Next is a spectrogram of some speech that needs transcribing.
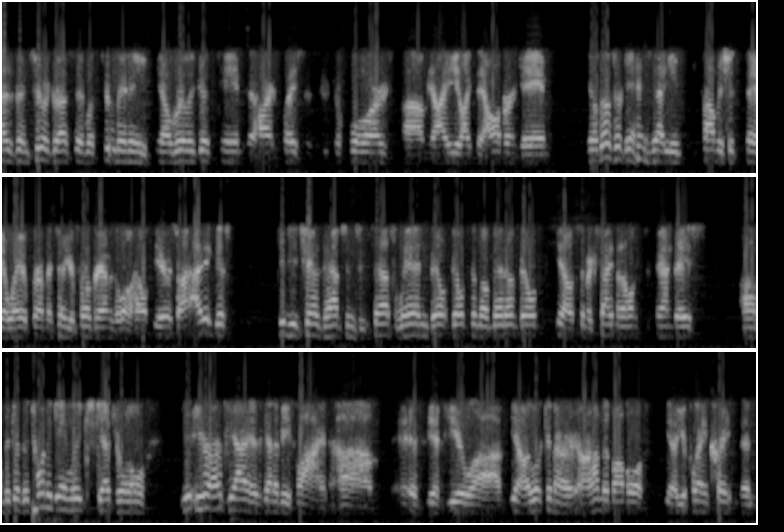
has been too aggressive with too many, you know, really good teams at hard places, neutral floors. Um, you know, i.e., like the Auburn game. You know, those are games that you probably should stay away from until your program is a little healthier. So I, I think this gives you a chance to have some success, win, build build some momentum, build you know some excitement amongst the fan base. Um, because the 20 game league schedule your RPI is going to be fine. Um, if if you uh, you know looking are, are on the bubble, you know you're playing Creighton and,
